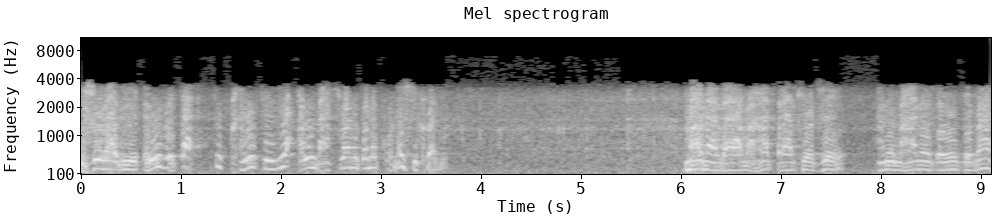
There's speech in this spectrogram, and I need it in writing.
યશોરાજીએ કહ્યું, બેટા, તું ખરું થઈ ગયા આવું નાચવાનું તને કોને શીખવાડ્યું? માના ગાળામાં હાથ રાખ્યો છે અને માને કહ્યું કે, ના,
